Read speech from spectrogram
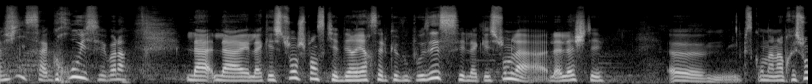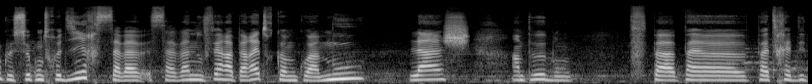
vit, ça grouille. C'est voilà. La, question, je pense, qui est derrière celle que vous posez, c'est la question de la, la lâcheté. Euh, parce qu'on a l'impression que se contredire, ça va, ça va nous faire apparaître comme quoi mou, lâche, un peu bon pas, pas, pas très dé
